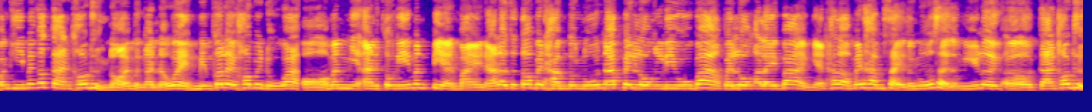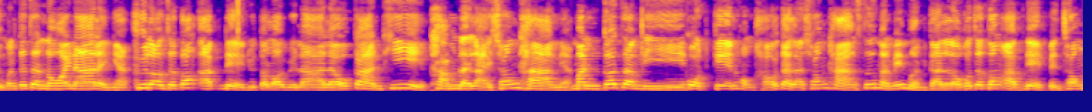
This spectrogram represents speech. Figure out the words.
บางทีแม่งก็การเข้าถึงน้อยเหมือนกันนะเว้ยมิมก็เลยเข้าไปดูว่าอ๋อมันมีอะไรตรงนี้มันเปลี่ยนใหม่นะ เราจะต้องไปทำตรงนู้นนะไปลงรีวบ้างไปลงอะไรบ้างอย่างเงี้ยถ้าเราไม่ทำใส่ตรงนู้นใส่ตรงนี้เลยเอ่อการเข้าถึงมันก็จะน้อยนะอะไรเงี้ยคือเราจะต้องอัปเดตอยู่ตลอดเวลาแล้วการที่ทำหลาย ๆ ช่องทางเนี่ยมันก็จะมีกฎเกณฑ์ของเขาแต่ละช่องทาง ซึ่งมันไม่เหมือนกันเราก็จะต้องอัปเดตเป็นช่อง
